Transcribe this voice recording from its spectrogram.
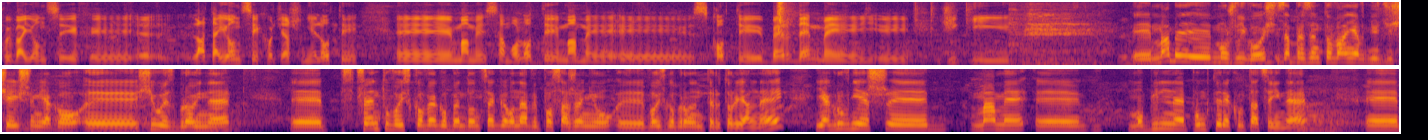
pływających, latających, chociaż nie loty. Mamy samoloty, mamy skoty, berdemy, dziki, Mamy możliwość zaprezentowania w dniu dzisiejszym jako y, siły zbrojne e, sprzętu wojskowego będącego na wyposażeniu e, Wojsk Obrony Terytorialnej, jak również e, mamy e, mobilne punkty rekrutacyjne, e,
